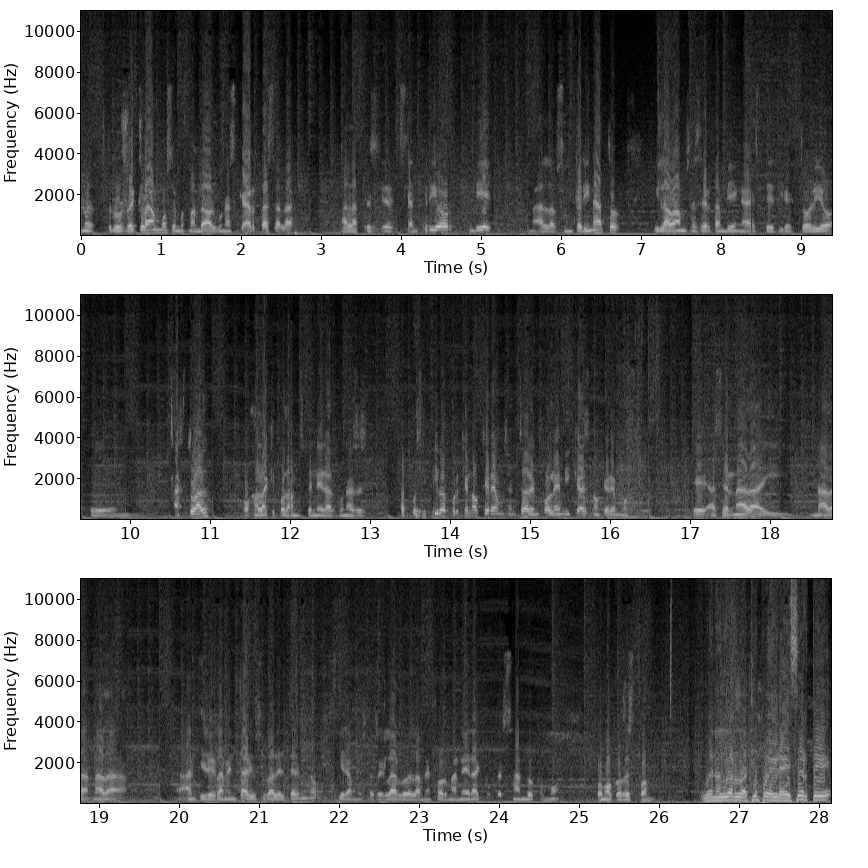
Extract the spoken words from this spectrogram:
nuestros reclamos, hemos mandado algunas cartas a la, a la presidencia anterior también, a los interinatos y la vamos a hacer también a este directorio eh, actual. Ojalá que podamos tener alguna respuesta positiva porque no queremos entrar en polémicas, no queremos eh, hacer nada y nada, nada antirreglamentario, si vale el término, quisiéramos arreglarlo de la mejor manera, conversando como, como corresponde. Bueno, Eduardo, a tiempo de agradecerte,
